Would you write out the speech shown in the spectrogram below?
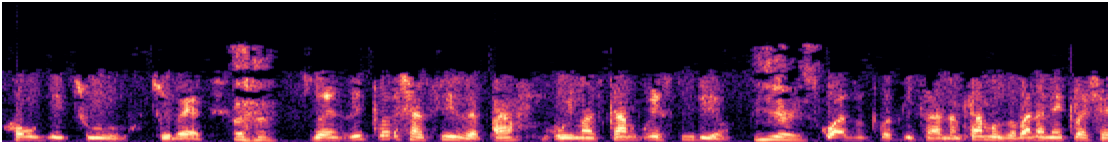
hold me to to that. Sizoyenza ixesha size we must come kwi-studio. Yes. Sikwazi ukuxoxisana uzobana nexesha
